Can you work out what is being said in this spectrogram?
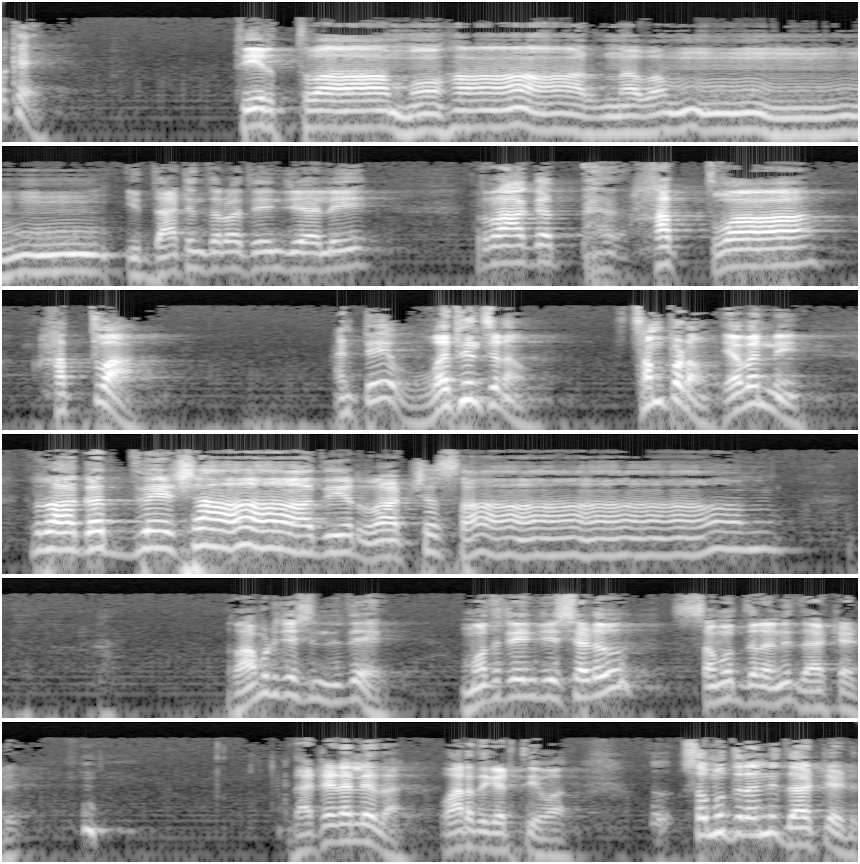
ఓకే తీర్త్వా మోహార్ణవం. ఇది దాటిన తర్వాత ఏం చేయాలి? రాగ హత్వా హత్వా అంటే వధించడం చంపడం. ఎవరిని? రాగద్వేషాది రాక్షసా. రాముడు చేసింది ఇదే. మొదట ఏం చేశాడు? సముద్రాన్ని దాటాడు. దాటాడా లేదా? వారధి గడితేవా. సముద్రాన్ని దాటాడు.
